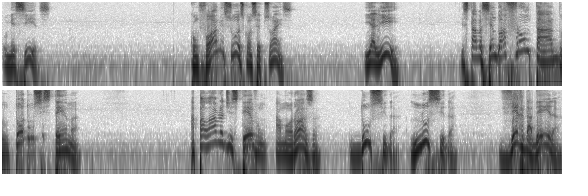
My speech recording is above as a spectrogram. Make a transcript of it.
o Messias, conforme suas concepções. E ali estava sendo afrontado todo um sistema. A palavra de Estevão, amorosa, dúlcida, lúcida, verdadeira,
